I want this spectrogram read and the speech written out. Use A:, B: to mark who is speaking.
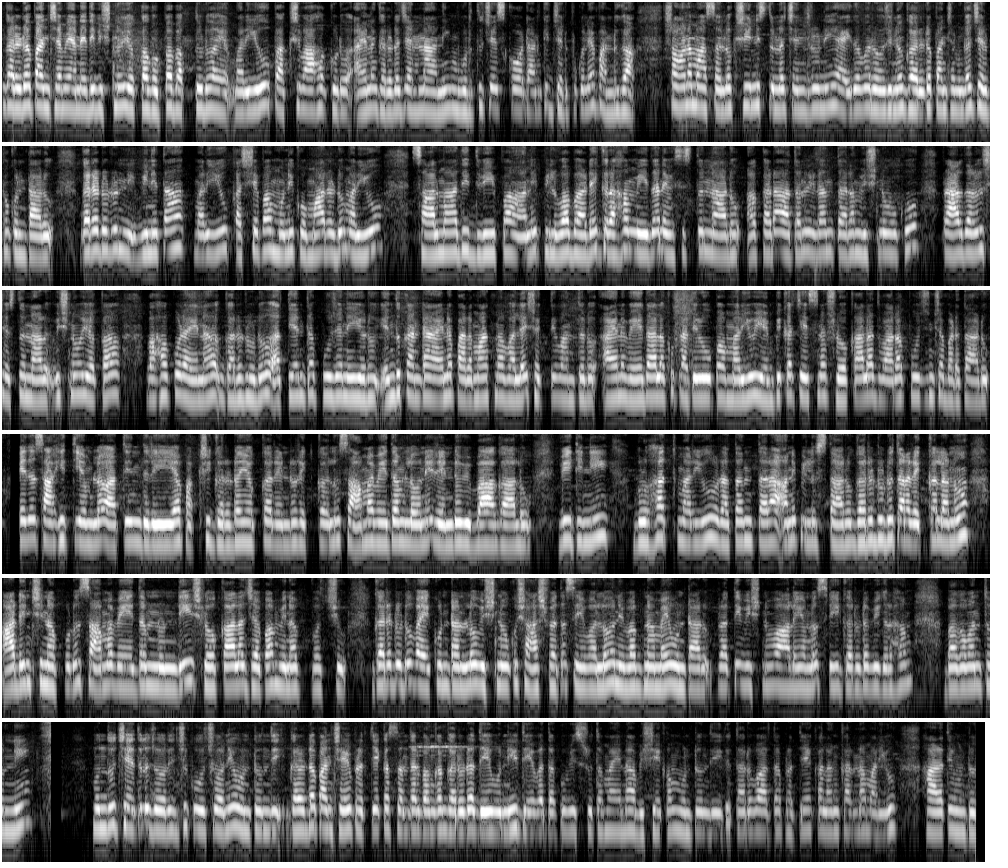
A: గరుడ పంచమి అనేది విష్ణువు యొక్క గొప్ప భక్తుడు మరియు పక్షివాహకుడు. ఆయన గరుడ జననాన్ని గుర్తు చేసుకోవడానికి జరుపుకునే పండుగ. శ్రావణ మాసంలో క్షీణిస్తున్న చంద్రుని ఐదవ రోజును గరుడ పంచమిగా జరుపుకుంటారు. గరుడు వినిత మరియు కశ్యప ముని కుమారుడు మరియు సాల్మాది ద్వీప అని పిలువబడే గ్రహం మీద నివసిస్తున్నాడు. అక్కడ అతను నిరంతరం విష్ణువుకు ప్రార్థనలు చేస్తున్నారు విష్ణువు యొక్క వాహకుడైన గరుడు అత్యంత పూజనీయుడు. ఎందుకంటే ఆయన పరమాత్మ వలె శక్తివంతుడు. ఆయన వేదాలకు ప్రతిరూపం మరియు ఎంపిక చేసిన శ్లోకాల ద్వారా పూజించబడతాడు. సామవేద సాహిత్యంలో అతీంద్రియ పక్షి గరుడ యొక్క రెండు రెక్కలు సామవేదంలోని రెండు విభాగాలు. వీటిని బృహత్ మరియు రతంతర అని పిలుస్తారు. గరుడు తన రెక్కలను ఆడించినప్పుడు సామవేదం నుండి శ్లోకాల జపం వినవచ్చు. గరుడు వైకుంఠంలో విష్ణువుకు శాశ్వత సేవలో నిమగ్నమై ఉంటారు ప్రతి విష్ణువు ఆలయంలో శ్రీ గరుడ విగ్రహం భగవంతుణ్ణి ముందు చేతులు జోడించి కూర్చొని ఉంటుంది. గరుడ పంచమి ప్రత్యేక సందర్భంగా గరుడ దేవుని దేవతకు విస్తృతమైన అభిషేకం ఉంటుంది. తరువాత ప్రత్యేక అలంకరణ మరియు హారతి ఉంటుంది.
